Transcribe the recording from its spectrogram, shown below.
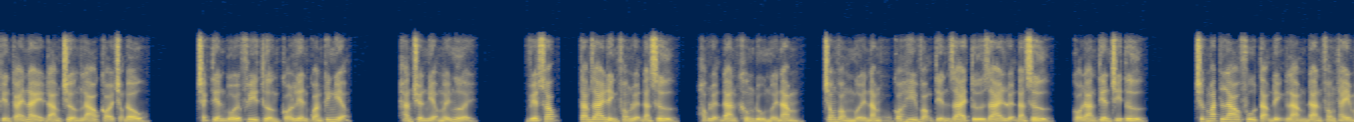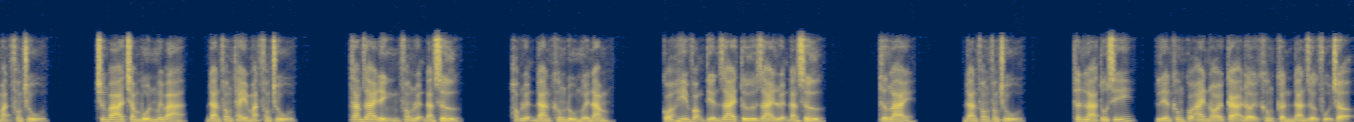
khiến cái này đám trưởng lão coi trọng đâu? Trạch tiên bối phi thường có liên quan kinh nghiệm. Hắn truyền niệm mấy người. Việt sóc, tam giai đỉnh phong luyện đan sư, học luyện đan không đủ mười năm, trong vòng mười năm có hy vọng tiến giai tứ giai luyện đan sư, có đan tiên tri tư. Trước mắt lao phu tạm định làm đan phong thay mặt phong chủ. Chương ba trăm bốn mươi ba, đan phong thay mặt phong chủ. Tam giai đỉnh phong luyện đan sư học luyện đan không đủ mười năm, có hy vọng tiến giai tứ giai luyện đan sư. Tương lai, đan phong phong chủ, thân là tu sĩ, liền không có ai nói cả đời không cần đan dược phụ trợ.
